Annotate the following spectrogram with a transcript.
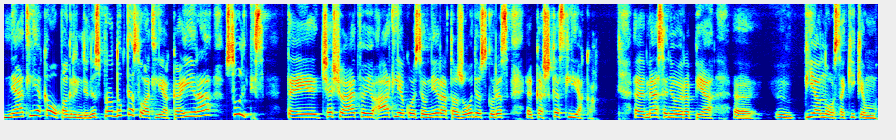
netlieka, o pagrindinis produktas, o atlieka yra sultis. Tai čia šiuo atveju atliekos jau nėra ta žodis, kuris e, kažkas lieka. E, mes seniau ir apie e, pieno, sakykime,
